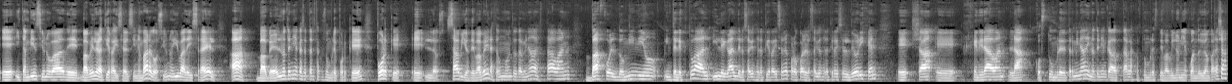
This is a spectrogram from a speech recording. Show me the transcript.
eh, y también si uno va de Babel a la tierra de Israel. Sin embargo, si uno iba de Israel a Babel, no tenía que aceptar esta costumbre. ¿Por qué? Porque eh, los sabios de Babel hasta un momento determinado estaban bajo el dominio intelectual y legal de los sabios de la tierra de Israel, por lo cual los sabios de la tierra de Israel de origen ya generaban la costumbre determinada y no tenían que adoptar las costumbres de Babilonia cuando iban para allá.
